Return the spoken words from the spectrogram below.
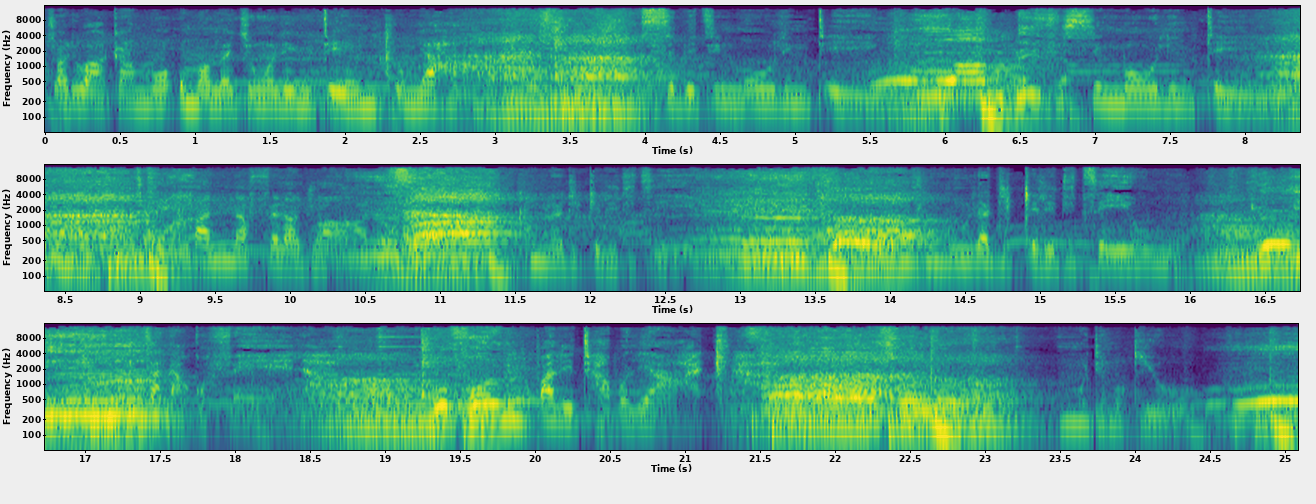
motswadi wa ka mo o mametseng o leng teng ntlong ya gago sebetseng mo o leng teng. Ofising mo o leng teng. O ganna fela jwalo. Phumola dikeledi tseo. Phumola dikeledi tseo. Tsa nako fela. Mpa lethabo le modimo ke yo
